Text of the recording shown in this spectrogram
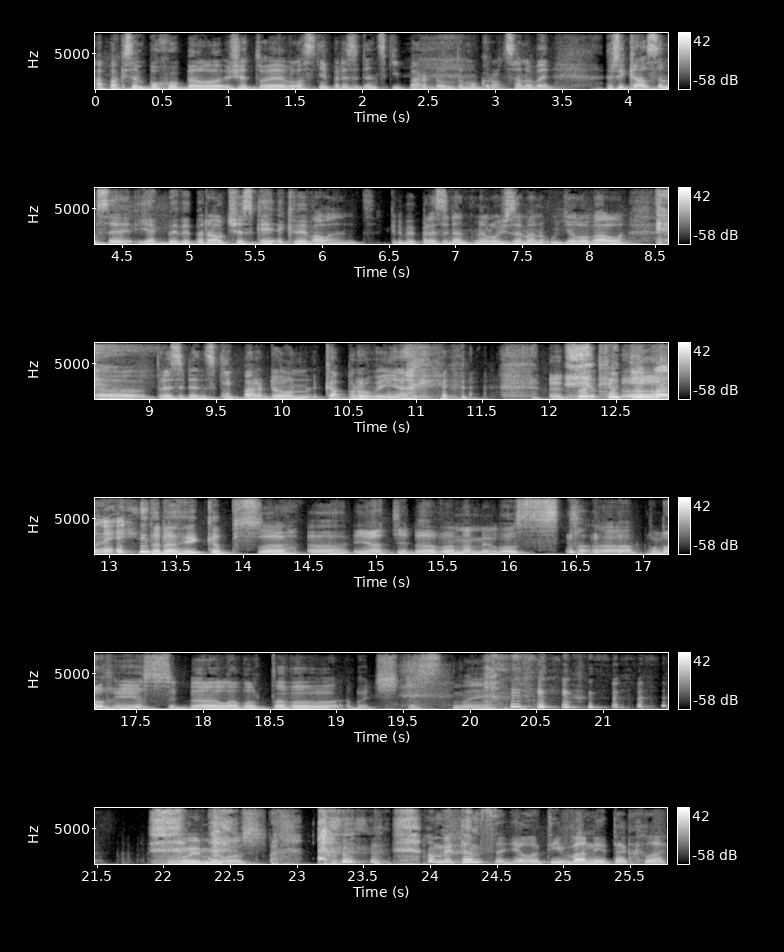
a pak jsem pochopil, že to je vlastně prezidentský pardon tomu Krocanovi. Říkal jsem si, jak by vypadal český ekvivalent, kdyby prezident Miloš Zeman uděloval uh, prezidentský pardon Kaprovi nějaký. Tak, U té vany. eh, drahý kapře, eh, já ti dávám milost a polohy si dál Vltavou a buď šťastný. Tvůj Miloš. On by tam seděl u té vany takhle.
